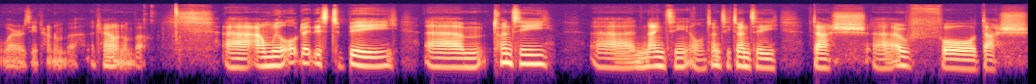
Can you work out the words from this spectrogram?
where is the account number? Account number. Uh, and we'll update this to be um, 20, uh, 19, or 2020 dash uh, 04 dash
